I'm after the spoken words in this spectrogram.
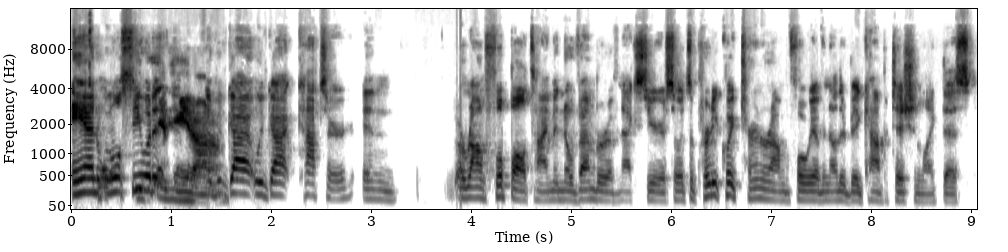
And we'll see what it, can't him. we've got. We've got Qatar in around football time in November of next year, so it's a pretty quick turnaround before we have another big competition like this.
